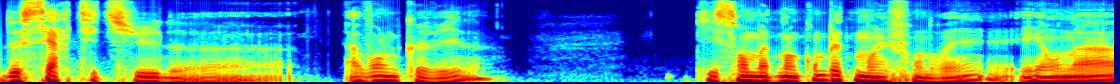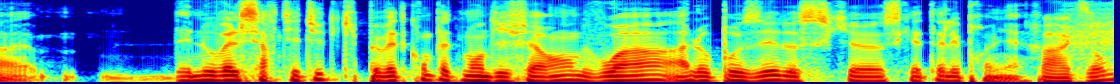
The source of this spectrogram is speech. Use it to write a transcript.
de certitudes euh, avant le Covid qui sont maintenant complètement effondrées et on a des nouvelles certitudes qui peuvent être complètement différentes, voire à l'opposé de ce, que, ce qu'étaient les premières. Par exemple?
